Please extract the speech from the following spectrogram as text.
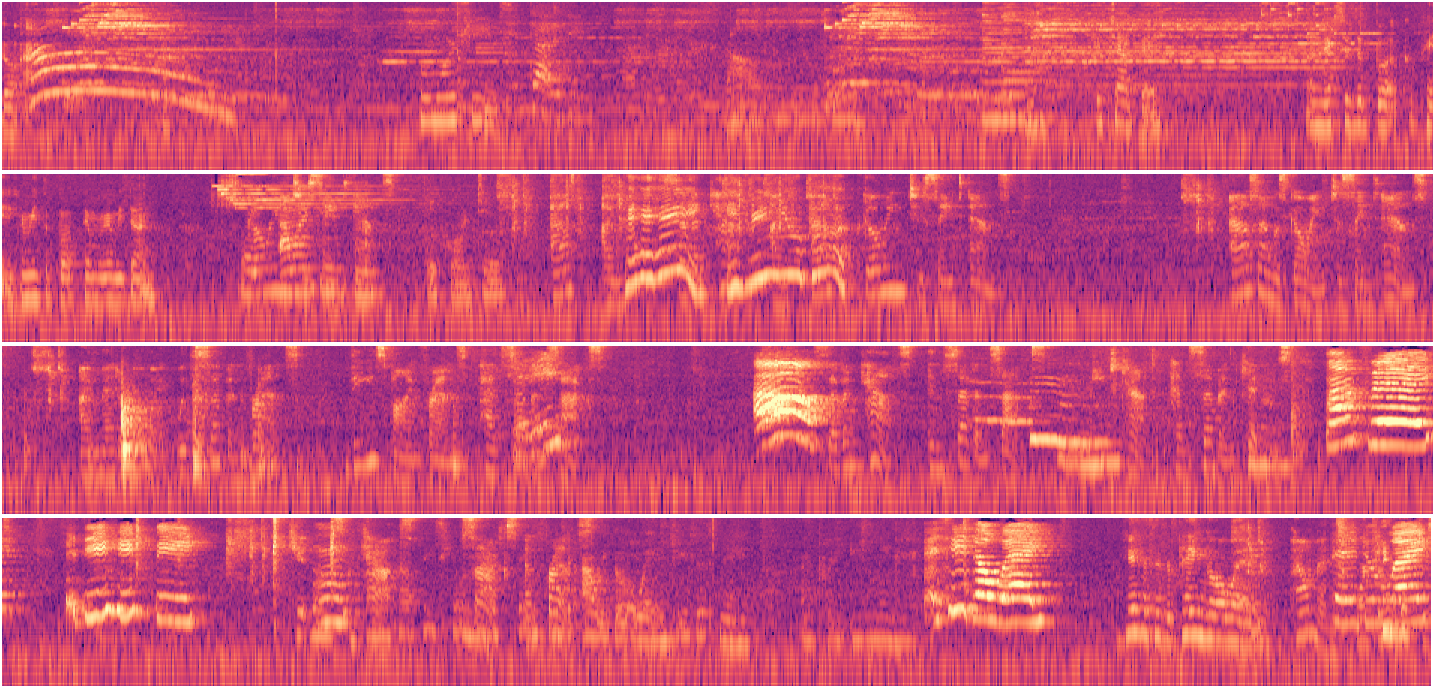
go. Ah! One more cheese. Good job, babe. Next is a book. Okay, you can read the book, then we're gonna be done. Wait, Going I want to see ants. Acorn too. As I hey, hey, hey! He's reading I'm you a book. Going to St. Anne's. As I was going to St. These fine friends had seven sacks. Oh! Seven cats in seven sacks. Each cat had seven kittens. My face! It hit me. Kittens, Oh. cats, Please heal me, sacks, and friends. let Owie go away in Jesus' name. I pray. Amen. It hit away. Yes, I said the pain go away. How many Pain were away.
